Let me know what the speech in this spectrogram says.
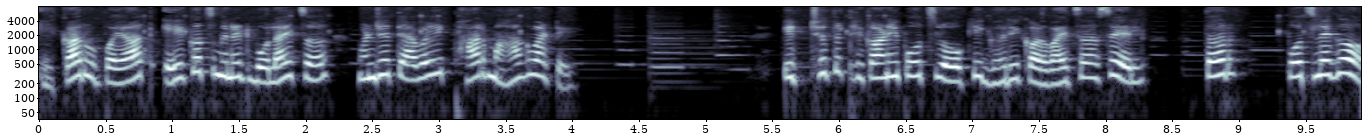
एका रुपयात एकच मिनिट बोलायचं म्हणजे त्यावेळी फार महाग वाटे. इच्छित ठिकाणी पोचलो की घरी कळवायचं असेल तर पोचले ग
